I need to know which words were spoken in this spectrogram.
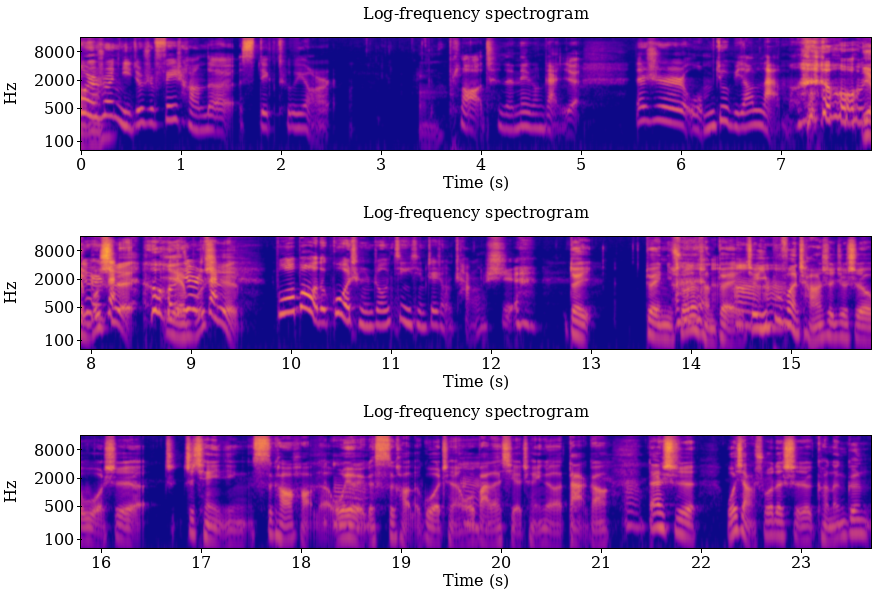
或者说你就是非常的 stick to your plot 的那种感觉，但是我们就比较懒嘛，我们就是在我们就是在播报的过程中进行这种尝试。对，对你说的很对，就一部分尝试就是我是之之前已经思考好的，我有一个思考的过程，我把它写成一个大纲。但是我想说的是，可能跟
